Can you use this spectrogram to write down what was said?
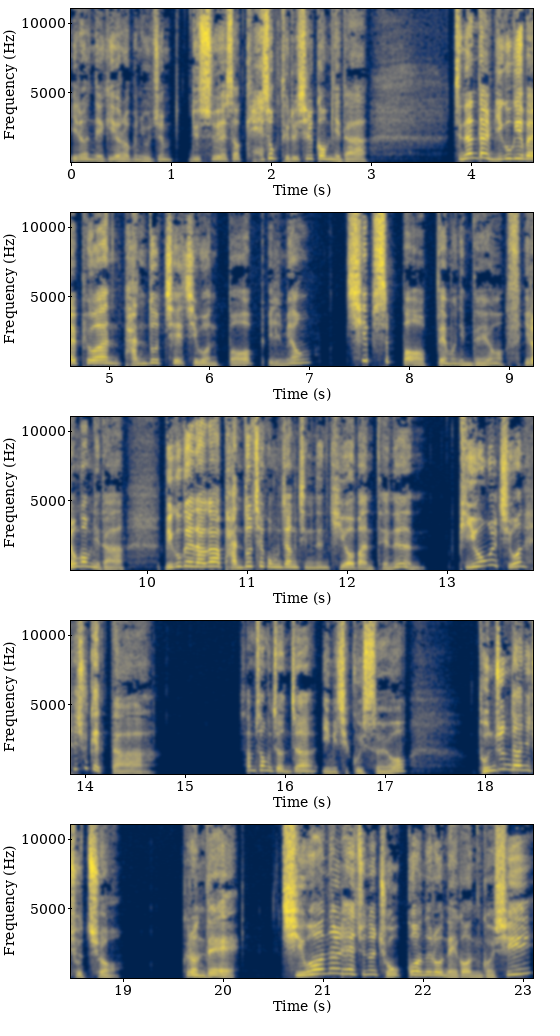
이런 얘기 여러분 요즘 뉴스에서 계속 들으실 겁니다. 지난달 미국이 발표한 반도체 지원법, 일명 칩스법 때문인데요. 이런 겁니다. 미국에다가 반도체 공장 짓는 기업한테는 비용을 지원해 주겠다. 삼성전자 이미 짓고 있어요. 돈 준다니 좋죠. 그런데 지원을 해주는 조건으로 내건 것이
